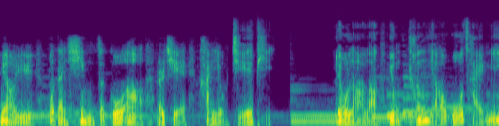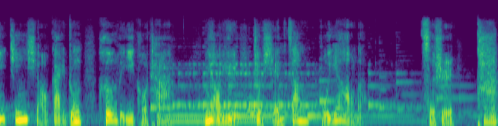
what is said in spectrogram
妙玉不但性子孤傲，而且还有洁癖。刘姥姥用成窑五彩泥金小盖中喝了一口茶，妙玉就嫌脏不要了。此时她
